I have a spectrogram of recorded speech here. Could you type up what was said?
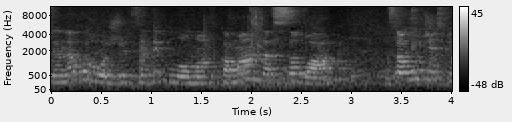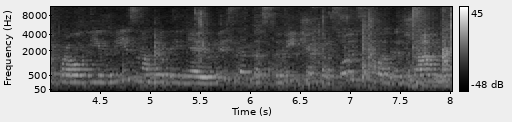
місце нагороджується дипломом команда Сова за участь у правовій грі з нагоди Дня юриста та сторіччя Херсонського державного.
